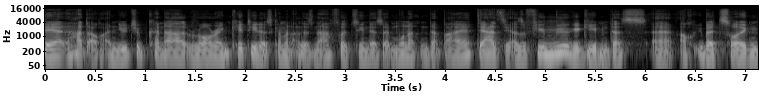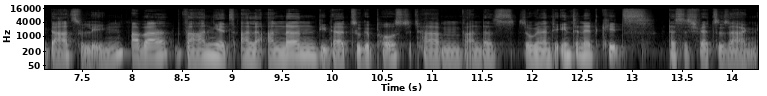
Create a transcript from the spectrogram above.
Der hat auch einen YouTube-Kanal YouTube-Kanal Roaring Kitty, das kann man alles nachvollziehen, der ist seit Monaten dabei. Der hat sich also viel Mühe gegeben, das äh, auch überzeugend darzulegen. Aber waren jetzt alle anderen, die dazu gepostet haben, waren das sogenannte Internet-Kids? Das ist schwer zu sagen.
